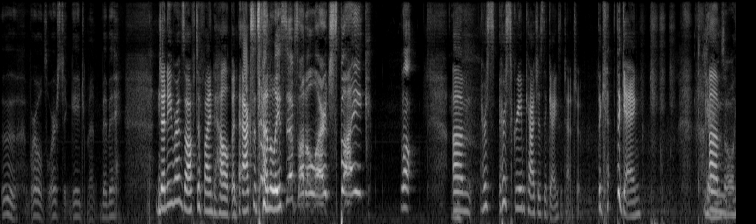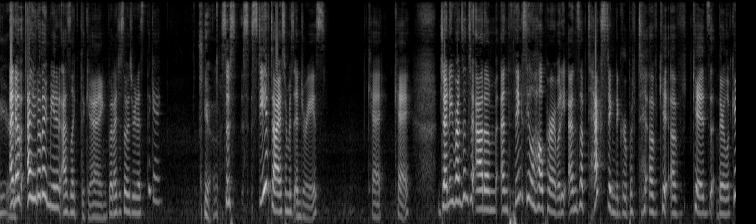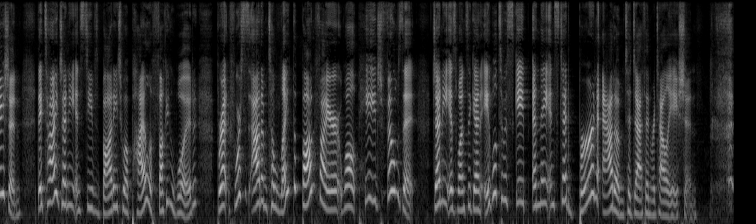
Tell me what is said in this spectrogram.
ooh, world's worst engagement, baby. Jenny runs off to find help and accidentally steps on a large spike. Well, um, her her scream catches the gang's attention. The the gang. The Gang's all here. I know I know they mean it as like the gang, but I just always read it as the gang. Yeah. So S- Steve dies from his injuries. Okay, okay. Jenny runs into Adam and thinks he'll help her, but he ends up texting the group of t- of ki- of kids their location. They tie Jenny and Steve's body to a pile of fucking wood. Brett forces Adam to light the bonfire while Paige films it. Jenny is once again able to escape, and they instead burn Adam to death in retaliation.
